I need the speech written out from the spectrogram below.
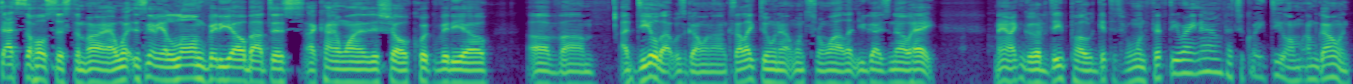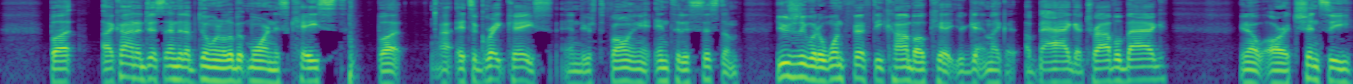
that's the whole system. All right, I went, this is gonna be a long video about this. I kind of wanted to show a quick video of um, a deal that was going on because I like doing that once in a while, letting you guys know, hey, man, I can go to Depot and get this for 150 right now. That's a great deal. I'm, I'm going, but I kind of just ended up doing a little bit more in this case, but uh, it's a great case, and you're throwing it into the system. Usually with a 150 combo kit, you're getting like a, a bag, a travel bag, you know, or a chintzy,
